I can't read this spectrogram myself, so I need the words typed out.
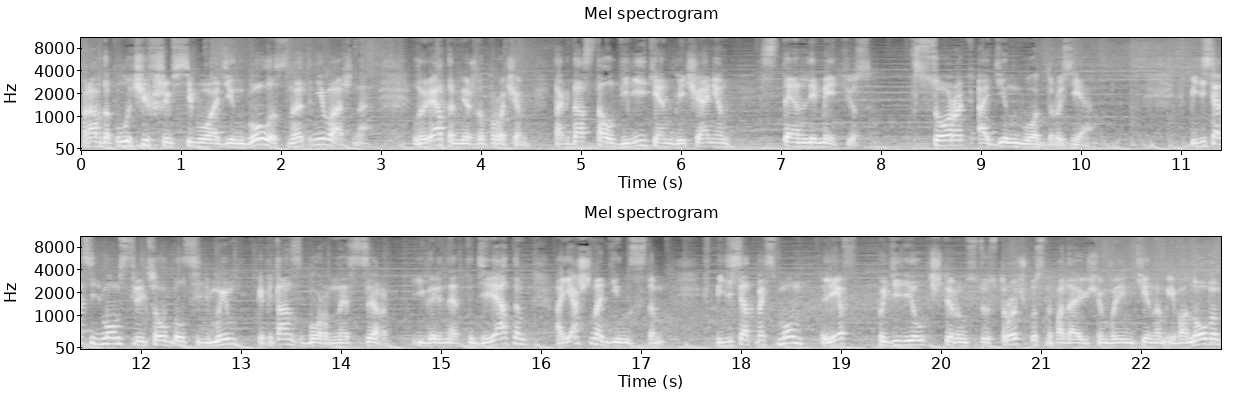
Правда, получивший всего один голос, но это не важно. Лауреатом, между прочим, тогда стал великий англичанин Стэнли Мэтьюс, в 41 год, друзья. В 57-м Стрельцов был седьмым, капитан сборной СССР Игорь Нетто девятым, а Яшин одиннадцатым. В 58-м Лев поделил 14-ю строчку с нападающим Валентином Ивановым.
